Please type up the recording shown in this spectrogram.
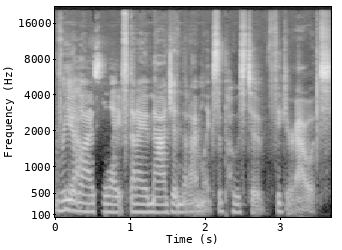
realized yeah. life that I imagine that I'm like supposed to figure out.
